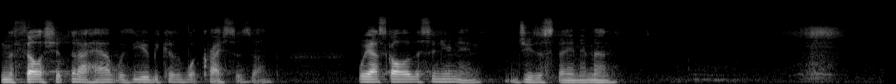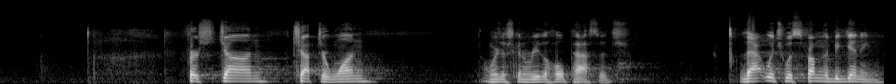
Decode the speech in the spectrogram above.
in the fellowship that I have with you because of what Christ has done. We ask all of this in your name. In Jesus' name, amen. 1 John chapter 1. We're just going to read the whole passage that which was from the beginning,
